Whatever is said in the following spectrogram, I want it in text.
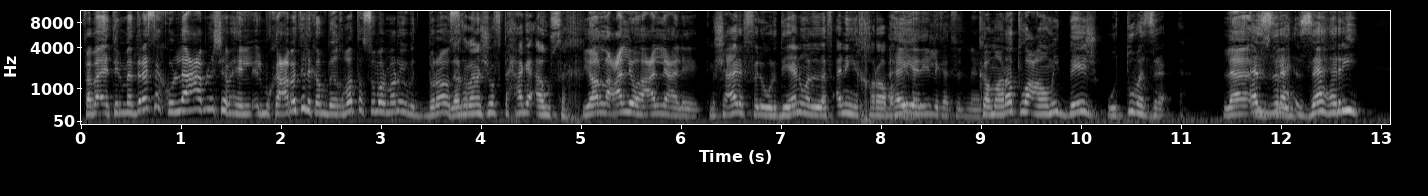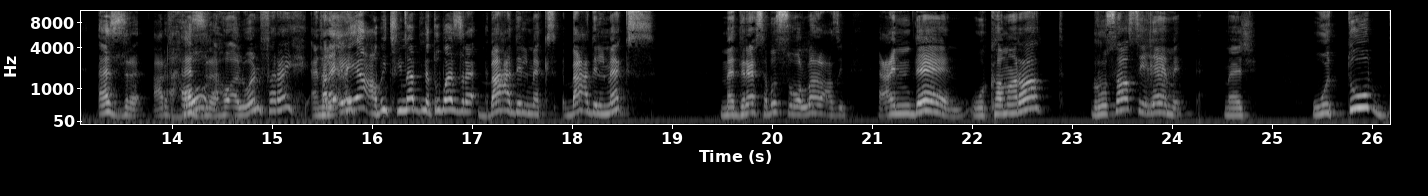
فبقت المدرسة كلها عاملة شبه المكعبات اللي كان بيخبطها سوبر ماريو لا بالبراسه طب أنا شفت حاجة أوسخ. يلا علي وهعلي عليك. مش عارف في الورديان ولا في أنهي خرابة هي. دي اللي كانت في دماغي. كمرات وعواميد بيج والطوب أزرق. لا أزرق. زهري أزرق. عارف هو أزرق. هو ألوان فرايحي أنا فريق لقيت إيه عبيط في مبنى طوب أزرق. بعد الماكس بعد الماكس مدرسة. بص والله العظيم. عمدان وكاميرات رصاصي غامق. ماشي. والطوب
